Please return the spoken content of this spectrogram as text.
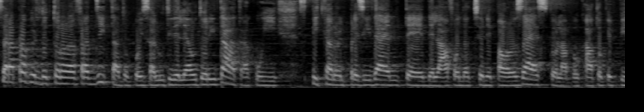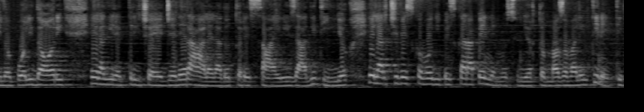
Sarà proprio il dottor Frazitta, dopo i saluti delle autorità, tra cui spiccano il presidente della Fondazione Paolo VI, l'avvocato Peppino Polidori e la direttrice generale, la dottoressa Elisa Di Tiglio e l'arcivescovo di Pescara Penne, Monsignor Tommaso Valentinetti,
